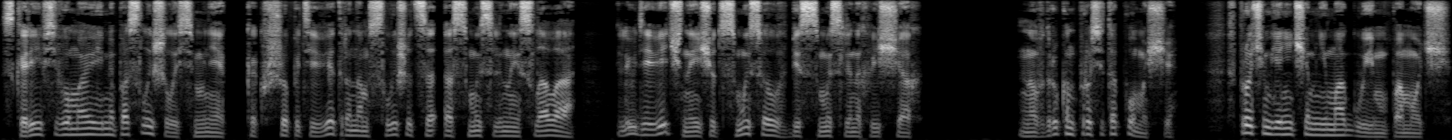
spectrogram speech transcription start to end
Скорее всего, мое имя послышалось мне, как в шепоте ветра нам слышатся осмысленные слова. Люди вечно ищут смысл в бессмысленных вещах. Но вдруг он просит о помощи. Впрочем, я ничем не могу ему помочь.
